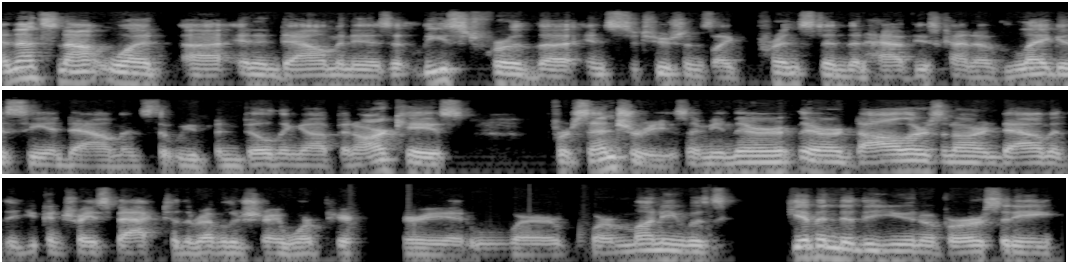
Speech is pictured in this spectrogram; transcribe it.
and that's not what uh, an endowment is. At least for the institutions like Princeton that have these kind of legacy endowments that we've been building up. In our case, for centuries. I mean, there there are dollars in our endowment that you can trace back to the Revolutionary War period, where where money was given to the university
